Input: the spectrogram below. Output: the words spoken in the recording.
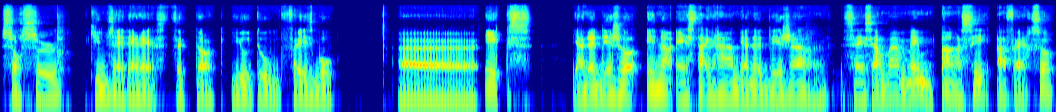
sur ceux qui nous intéressent. TikTok, YouTube, Facebook, euh, X. Il y en a déjà Instagram, il y en a déjà, sincèrement, même penser à faire ça.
